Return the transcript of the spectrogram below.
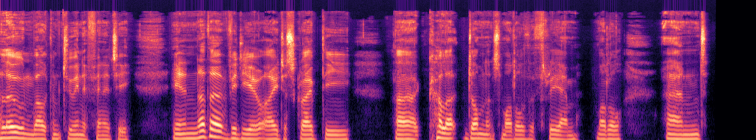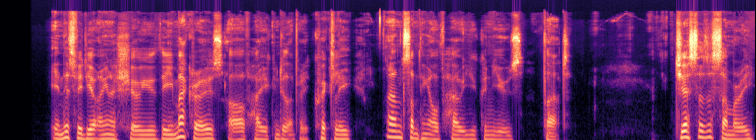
Hello and welcome to InAffinity. In another video I described the uh, color dominance model, the 3M model, and in this video I'm going to show you the macros of how you can do that very quickly and something of how you can use that. Just as a summary,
